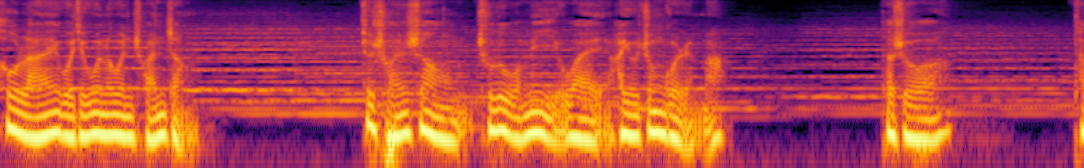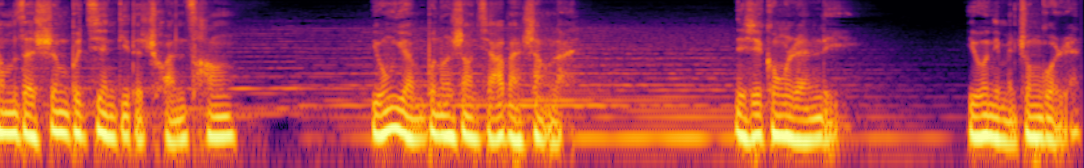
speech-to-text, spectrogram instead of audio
后来，我就问了问船长：“这船上除了我们以外，还有中国人吗？”他说：“他们在深不见底的船舱，永远不能上甲板上来。那些工人里，有你们中国人。”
